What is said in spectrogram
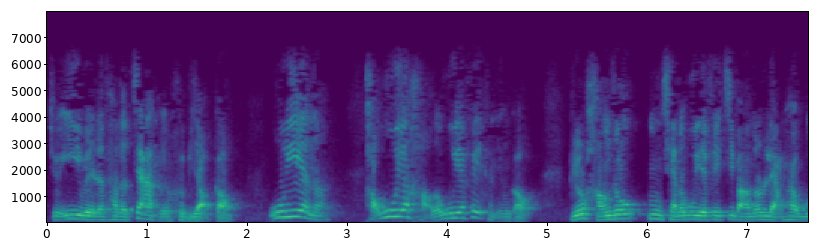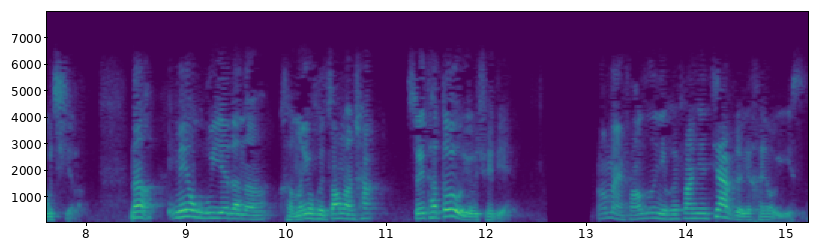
就意味着它的价格会比较高。物业呢？好物业好的物业费肯定高，比如杭州目前的物业费基本上都是两块五起了。那没有物业的呢，可能又会脏乱差，所以它都有优缺点。然后买房子你会发现价格也很有意思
